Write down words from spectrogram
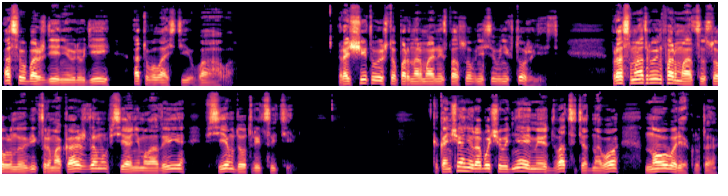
освобождению людей от власти Ваала. Рассчитываю, что паранормальные способности у них тоже есть. Просматриваю информацию, собранную Виктором о каждом, все они молодые, всем до 30. К окончанию рабочего дня имеют 21 нового рекрута.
